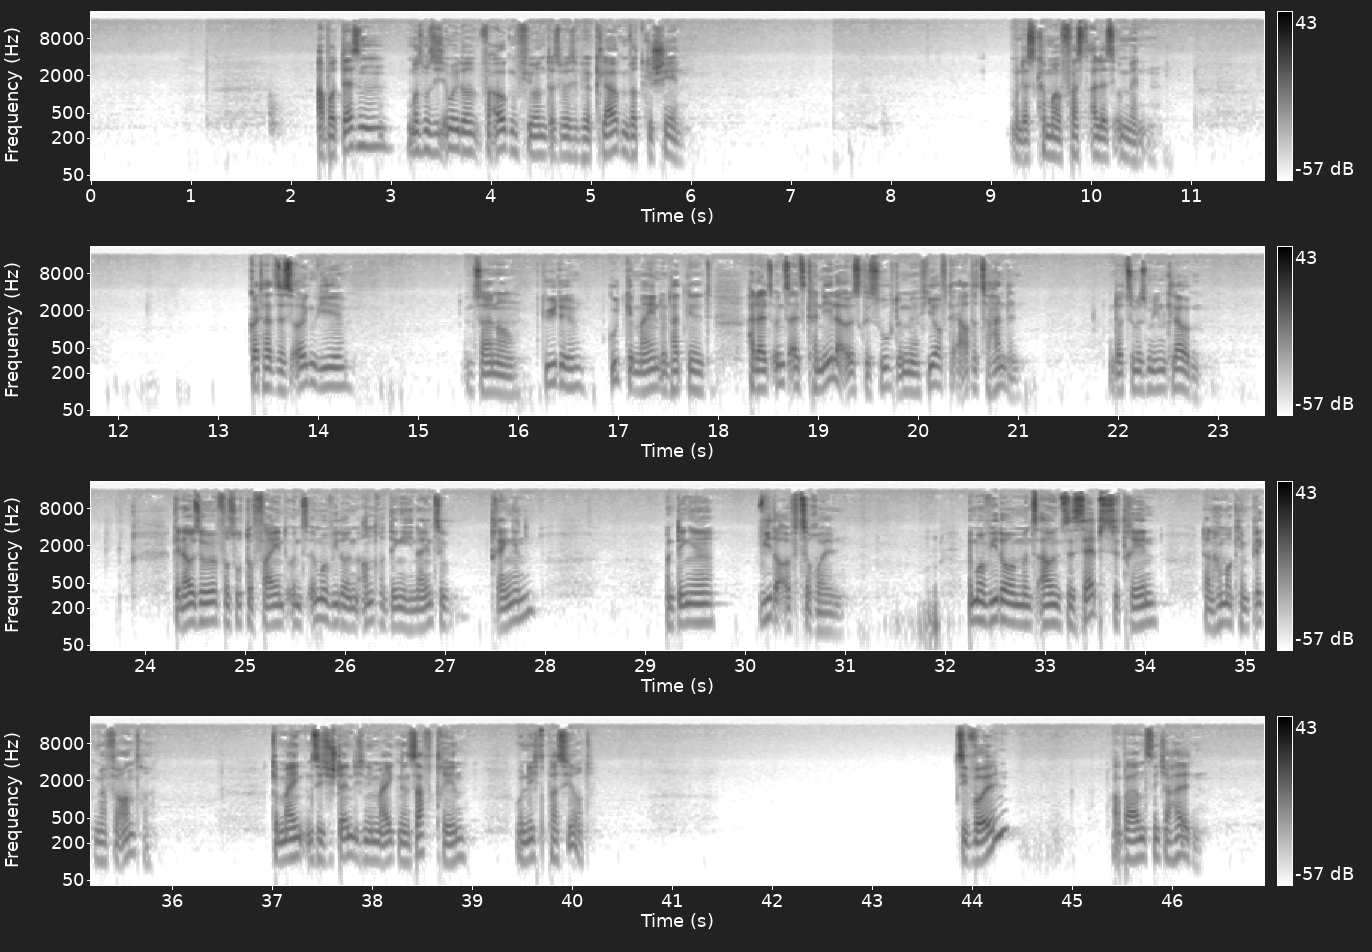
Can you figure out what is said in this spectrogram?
Aber dessen muss man sich immer wieder vor Augen führen, dass wir glauben, wird geschehen. Und das man auf fast alles umwenden. Gott hat es irgendwie in seiner Güte gut gemeint und hat, hat als uns als Kanäle ausgesucht, um hier auf der Erde zu handeln. Und dazu müssen wir ihm glauben. Genauso versucht der Feind uns immer wieder in andere Dinge hineinzudrängen und Dinge wieder aufzurollen. Immer wieder, um uns auf uns selbst zu drehen, dann haben wir keinen Blick mehr für andere. Gemeinden sich ständig in dem eigenen Saft drehen, und nichts passiert. Sie wollen, aber werden es nicht erhalten.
